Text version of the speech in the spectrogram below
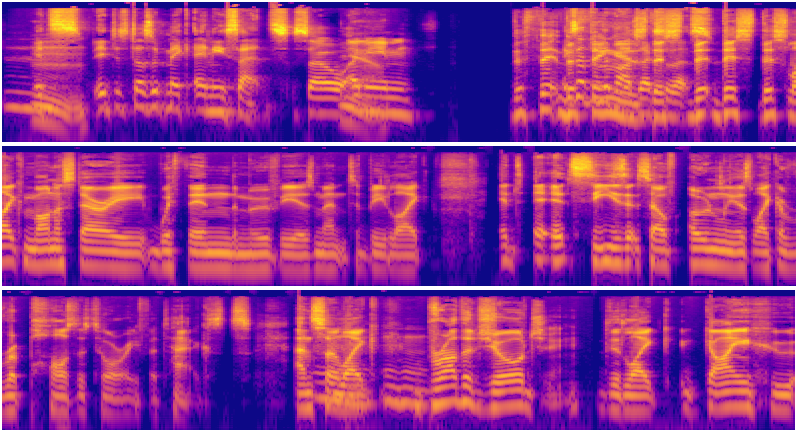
Mm. It's it just doesn't make any sense. So I mean The, thi- the Except in the thing is, this, this. thi- this this like monastery within the movie is meant to be like it it it sees itself only as like a repository for texts, and so Mm-hmm, like brother Georgie, the like guy who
